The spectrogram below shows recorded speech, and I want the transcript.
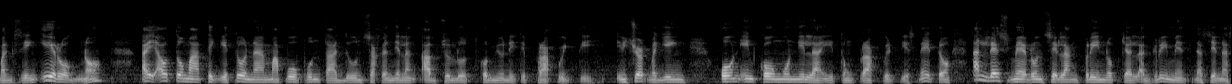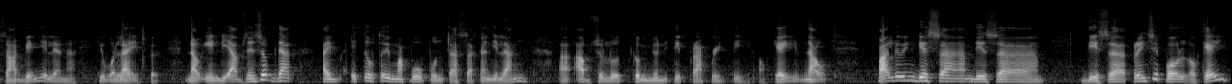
magsing irog, no, ay automatic ito na mapupunta doon sa kanilang absolute community property. In short, maging own in common nila itong properties na ito unless meron silang prenuptial agreement na sinasabi nila na hiwalay. Now, in the absence of that, ay, ito ito'y mapupunta sa kanilang uh, absolute community property. Okay? Now, following this uh, this uh, this uh, principle, okay?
